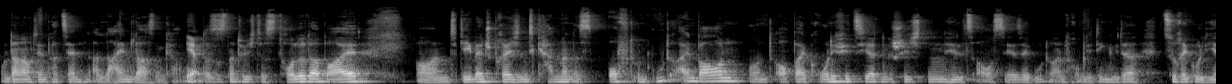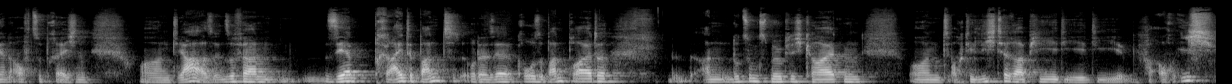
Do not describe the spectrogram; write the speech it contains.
und dann auch den Patienten allein lassen kann. Ja. Das ist natürlich das Tolle dabei. Und dementsprechend kann man es oft und gut einbauen. Und auch bei chronifizierten Geschichten hilft es auch sehr, sehr gut, einfach um die Dinge wieder zu regulieren, aufzubrechen. Und ja, also insofern sehr breite Band oder sehr große Bandbreite an Nutzungsmöglichkeiten und auch die Lichttherapie, die, die auch ich,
